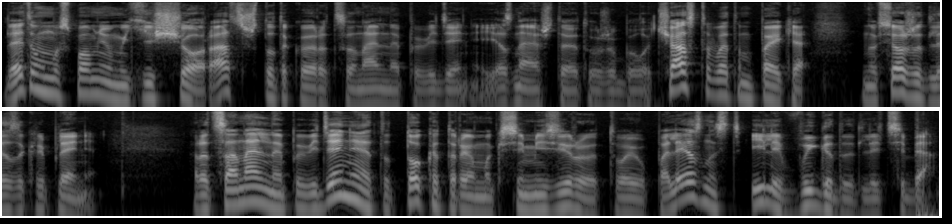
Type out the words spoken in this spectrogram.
Для этого мы вспомним еще раз, что такое рациональное поведение. Я знаю, что это уже было часто в этом пэке, но все же для закрепления. Рациональное поведение — это то, которое максимизирует твою полезность или выгоды для тебя.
